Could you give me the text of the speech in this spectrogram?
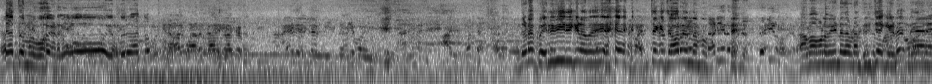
അതിനകത്ത് നമ്മൾ പോയത് ഓ എന്തൊരു കാറ്റം എന്തുടെ പെരുവിയിരിക്കണത് ഉച്ചയ്ക്ക് ചോറ് തിന്നപ്പോ. അപ്പൊ നമ്മൾ വീണ്ടും ഇവിടെ തിരിച്ചേക്കാണ്. നേരെ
